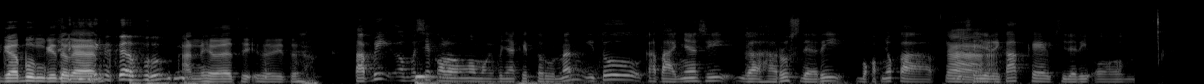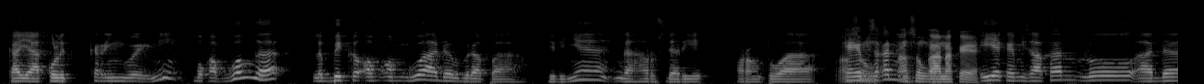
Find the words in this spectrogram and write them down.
kegabung gitu kan. Kegabung. Aneh banget sih itu tapi apa sih kalau ngomongin penyakit turunan itu katanya sih nggak harus dari bokap nyokap. Bisa Nah. dari kakek bisa dari om. Kayak kulit kering gue ini bokap gue nggak. Lebih ke om om gue ada beberapa. Jadinya nggak harus dari orang tua. Kayak langsung, misalkan nih, langsung ke kayak- anaknya ya? iya kayak misalkan lu ada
